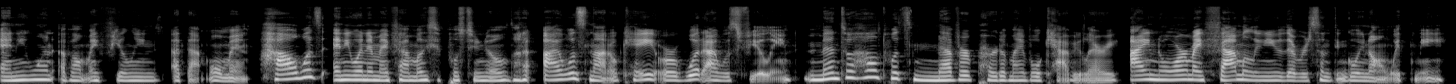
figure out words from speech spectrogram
anyone about my feelings at that moment. How was anyone in my family supposed to know that I was not okay or what I was feeling. Mental health was never part of my vocabulary. I nor my family knew there was something going on with me.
